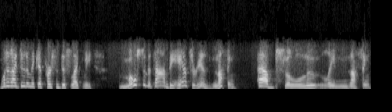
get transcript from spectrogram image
What did I do to make that person dislike me? Most of the time, the answer is nothing. Absolutely nothing.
